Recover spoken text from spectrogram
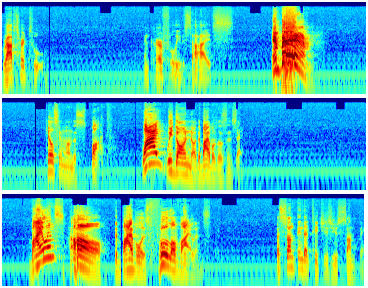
grabs her tool, and carefully decides, and bam! Kills him on the spot. Why? We don't know. The Bible doesn't say. Violence? Oh, the Bible is full of violence. But something that teaches you something.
